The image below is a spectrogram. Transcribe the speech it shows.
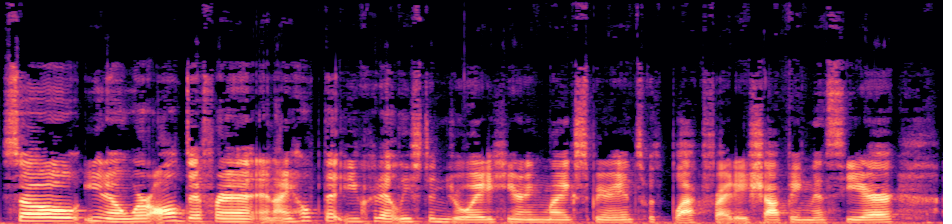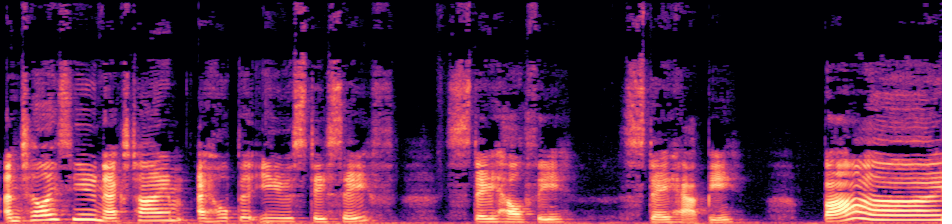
So, you know, we're all different, and I hope that you could at least enjoy hearing my experience with Black Friday shopping this year. Until I see you next time, I hope that you stay safe, stay healthy, stay happy. Bye!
